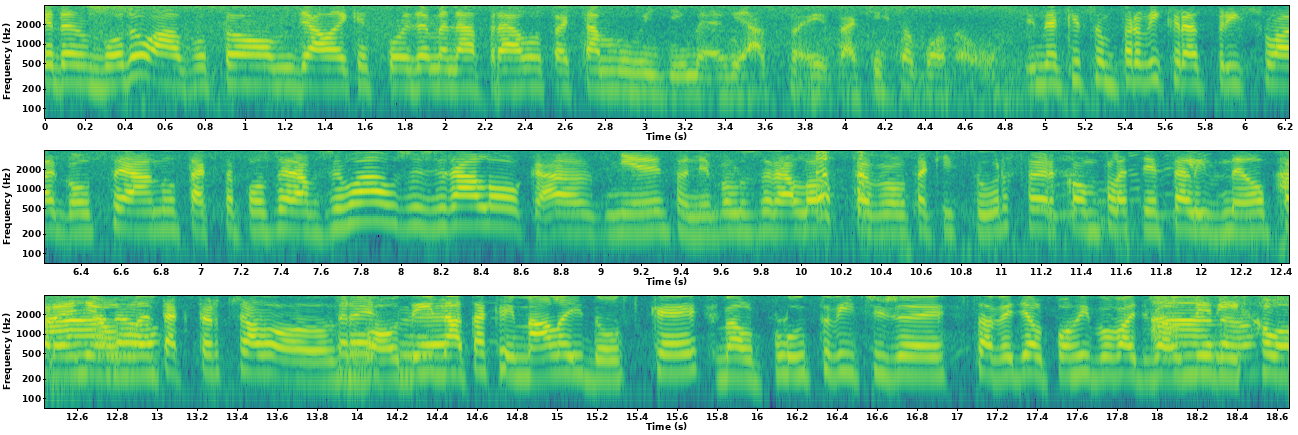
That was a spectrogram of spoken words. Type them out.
jeden z bodov a potom ďalej, keď pôjdeme napravo, tak tam uvidíme viacej takýchto bodov. Inak keď som prvýkrát prišla k oceánu, tak sa pozerám, že wow, že žralok. A nie, to nebol žralok, to bol taký surfer, kompletne celý v neoprene. On len tak trčal z vody na takej malej doske. Mal plutvy, čiže sa vedel pohybovať veľmi Áno. rýchlo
